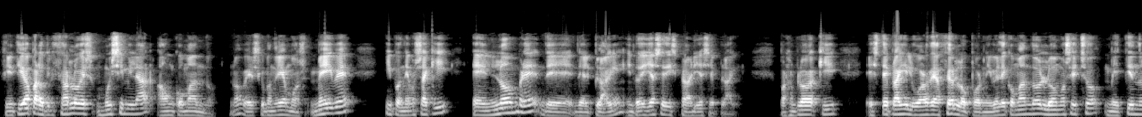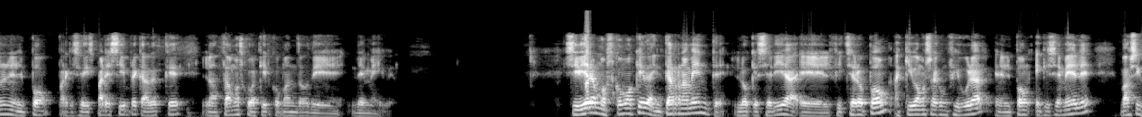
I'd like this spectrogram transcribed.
definitiva, para utilizarlo es muy similar a un comando. ¿no? Veis que pondríamos Maven y pondríamos aquí el nombre del plugin. Entonces ya se dispararía ese plugin. Por ejemplo, aquí este plugin, en lugar de hacerlo por nivel de comando, lo hemos hecho metiéndolo en el POM para que se dispare siempre cada vez que lanzamos cualquier comando de, de Maven. Si viéramos cómo queda internamente lo que sería el fichero POM, aquí vamos a configurar en el POM XML, vamos a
